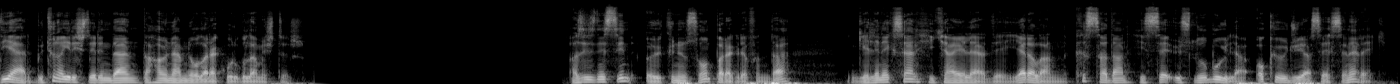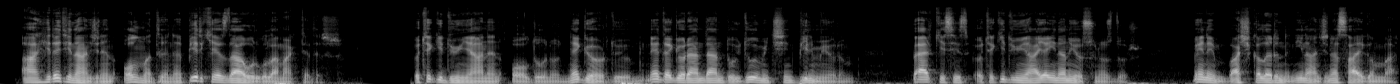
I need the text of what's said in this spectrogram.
diğer bütün hayır işlerinden daha önemli olarak vurgulamıştır. Aziz Nesin öykünün son paragrafında geleneksel hikayelerde yer alan kıssadan hisse üslubuyla okuyucuya seslenerek ahiret inancının olmadığını bir kez daha vurgulamaktadır. Öteki dünyanın olduğunu ne gördüğüm ne de görenden duyduğum için bilmiyorum. Belki siz öteki dünyaya inanıyorsunuzdur. Benim başkalarının inancına saygım var.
